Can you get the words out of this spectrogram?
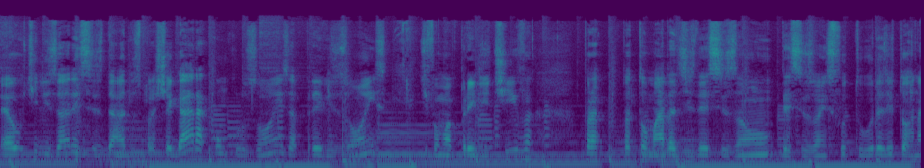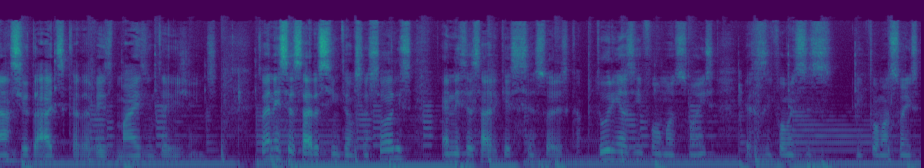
é, utilizar esses dados para chegar a conclusões, a previsões de forma preditiva para tomada de decisão, decisões futuras e tornar as cidades cada vez mais inteligentes. Então é necessário sim ter os sensores, é necessário que esses sensores capturem as informações, essas informações, informações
